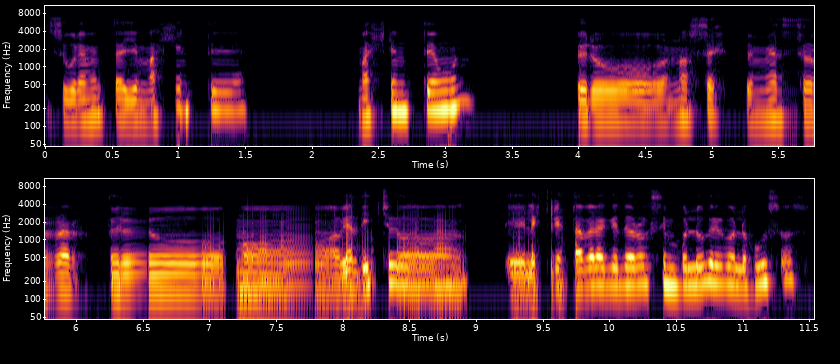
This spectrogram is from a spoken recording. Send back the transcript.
seguramente hay más gente, más gente aún, pero no sé, se me hace raro. Pero como habías dicho, eh, la historia está para que The Rock se involucre con los usos,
